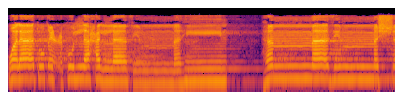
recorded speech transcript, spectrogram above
ولا تطع كل حلاف مهين هماز مشاء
